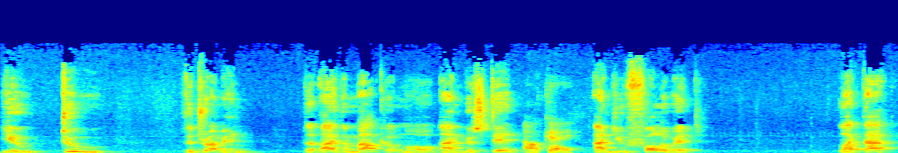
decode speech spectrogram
you do the drumming that either Malcolm or Angus did, Okay. and you follow it like that.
